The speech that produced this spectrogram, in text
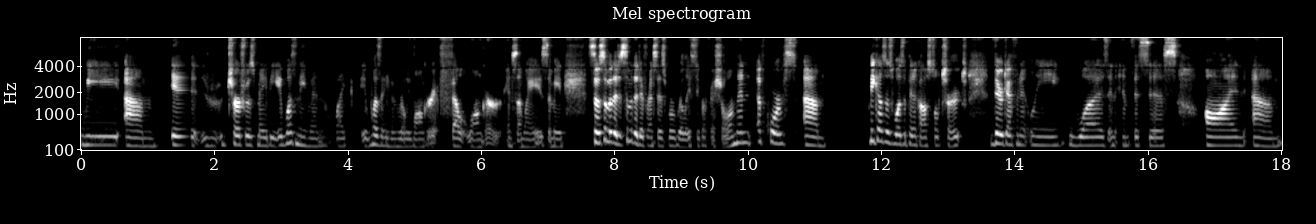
we um it church was maybe it wasn't even like it wasn't even really longer it felt longer in some ways. I mean so some of the some of the differences were really superficial. And then of course um because this was a pentecostal church there definitely was an emphasis on um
